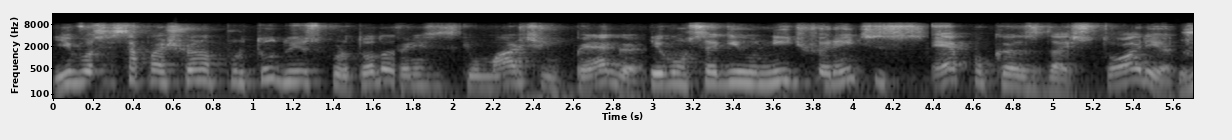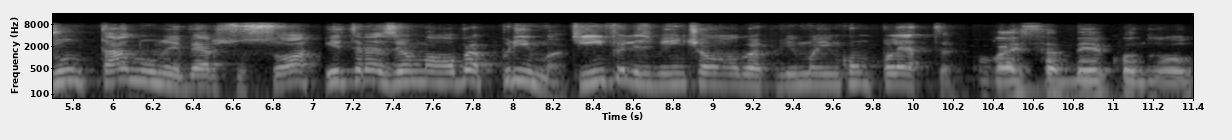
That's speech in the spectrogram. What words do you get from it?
e você se apaixona por tudo isso, por todas as referências que o Martin pega e consegue unir diferentes épocas da história, juntar num universo só e trazer uma obra-prima, que infelizmente é uma obra-prima incompleta. Vai saber quando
